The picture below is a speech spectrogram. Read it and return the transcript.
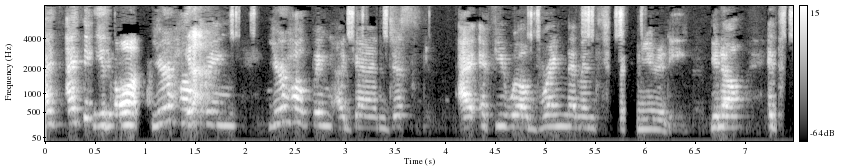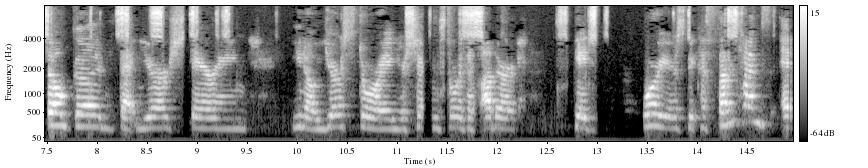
I, I think you know you're helping yeah. you're helping again just I, if you will bring them into the community you know it's so good that you're sharing you know your story and you're sharing stories of other stage warriors because sometimes and,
